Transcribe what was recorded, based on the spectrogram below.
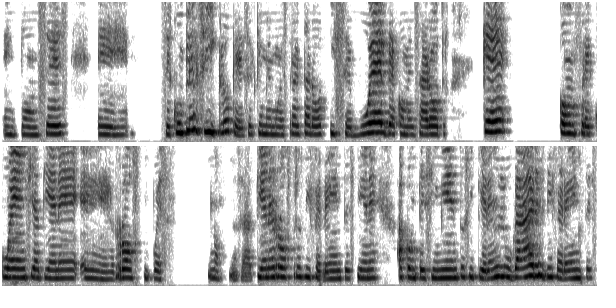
entonces eh, se cumple el ciclo, que es el que me muestra el tarot, y se vuelve a comenzar otro, que con frecuencia tiene eh, pues no, o sea, tiene rostros diferentes, tiene acontecimientos, si quieren, lugares diferentes,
